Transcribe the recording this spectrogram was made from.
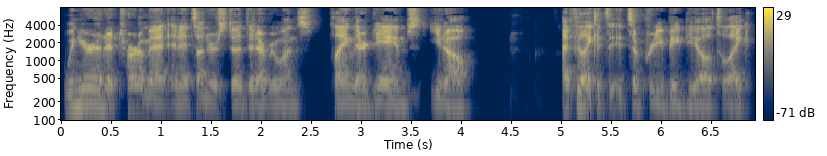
when you're in a tournament and it's understood that everyone's playing their games, you know, I feel like it's it's a pretty big deal to like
